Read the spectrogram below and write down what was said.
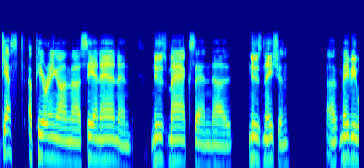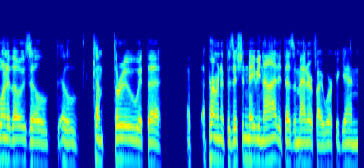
guest appearing on uh, CNN and Newsmax and uh, News Nation. Uh, maybe one of those will, will come through with a, a, a, permanent position. Maybe not. It doesn't matter if I work again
